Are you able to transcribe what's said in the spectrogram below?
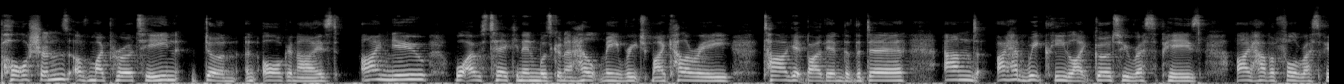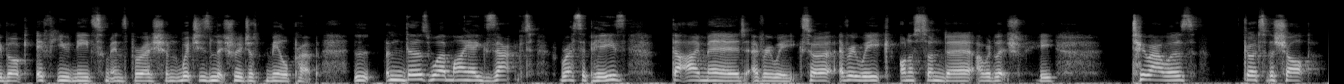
portions of my protein done and organized I knew what I was taking in was going to help me reach my calorie target by the end of the day. And I had weekly like go to recipes. I have a full recipe book if you need some inspiration, which is literally just meal prep. And those were my exact recipes that I made every week. So every week on a Sunday, I would literally two hours go to the shop,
